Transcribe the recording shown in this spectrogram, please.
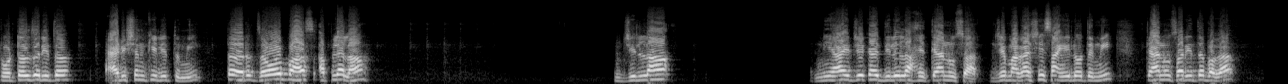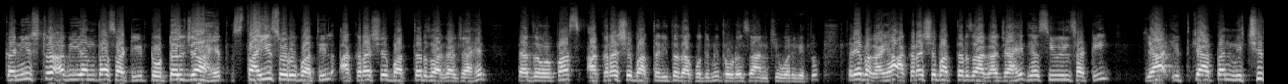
टोटल जर इथं ऍडिशन केलीत तुम्ही तर जवळपास आपल्याला जिल्हा निहाय जे काय दिलेलं आहे त्यानुसार जे मगाशी सांगितलं होतं मी त्यानुसार इथं बघा कनिष्ठ अभियंतासाठी टोटल ज्या आहेत स्थायी स्वरूपातील अकराशे बहात्तर जागा ज्या आहेत त्या जवळपास अकराशे बहात्तर इथं दाखवतो मी थोडंसं आणखी वर घेतो. तर हे बघा ह्या अकराशे बहात्तर जागा ज्या आहेत ह्या सिव्हिलसाठी या इतक्या आता निश्चित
